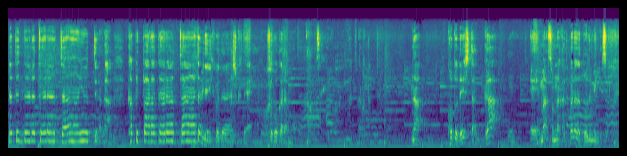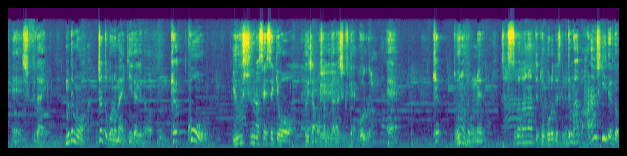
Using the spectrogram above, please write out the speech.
ラタタラタラタユっていうのがカピバラタラタタみたいに聞こえたらしくてそこからもうあ最後はカピバラだった。なことでしたが、えーまあそんなカピバラだとどうでもいいんですよ、えー宿題。でもちょっとこの前聞いたけど、結構優秀な成績をふーちゃん収めたらしくて、おるわ。えーけどうなんだろうね。さすがだなってところですけどでもやっぱ話聞いてると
